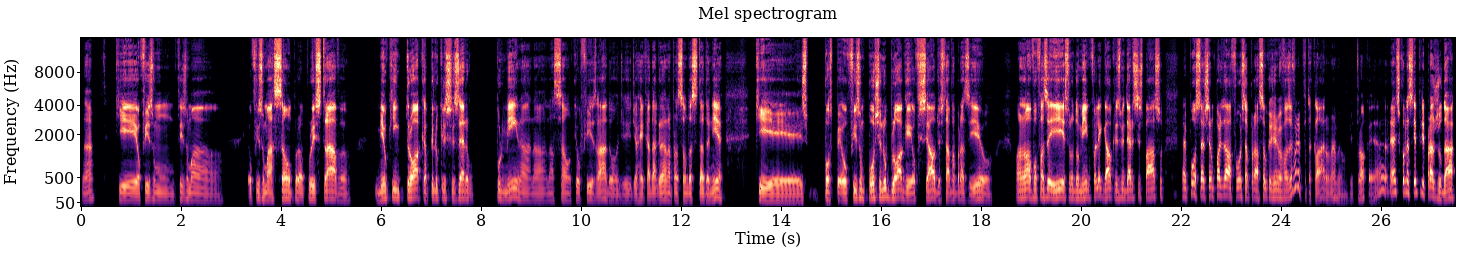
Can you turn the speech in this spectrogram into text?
né? Que eu fiz um fiz uma eu fiz uma ação para o Strava, meio que em troca pelo que eles fizeram por mim na, na, na, ação que eu fiz lá do, de, de arrecadar grana para ação da cidadania, que eu fiz um post no blog oficial do Estava Brasil. Falando, não, vou fazer isso no domingo. Foi legal que eles me deram esse espaço. É, Pô, Sérgio, você não pode dar força para a ação que a gente vai fazer? Eu falei, puta, claro, né, meu? De troca. É, é a escolha sempre para ajudar.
